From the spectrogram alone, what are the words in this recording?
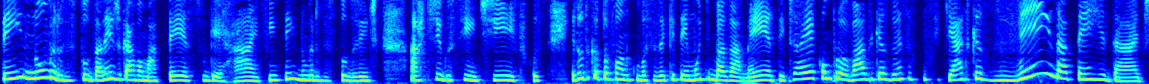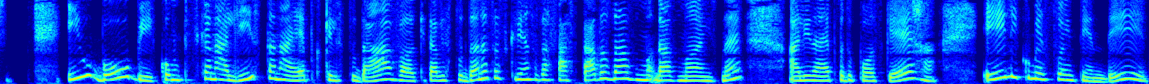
tem inúmeros estudos, além de Garbomaté, Suguerra, enfim, tem inúmeros estudos, gente, artigos científicos, e tudo que eu estou falando com vocês aqui tem muito embasamento, e já é comprovado que as doenças psiquiátricas vêm da tenridade. E o Bowlby, como psicanalista na época que ele estudava, que estava estudando essas crianças afastadas das, das mães, né? Ali na época do pós-guerra, ele começou a entender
